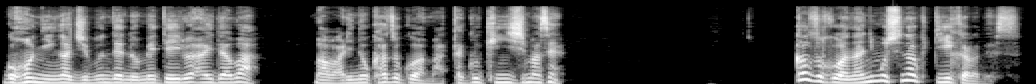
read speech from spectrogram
ご本人が自分で飲めている間は、周りの家族は全く気にしません。家族は何もしなくていいからです。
